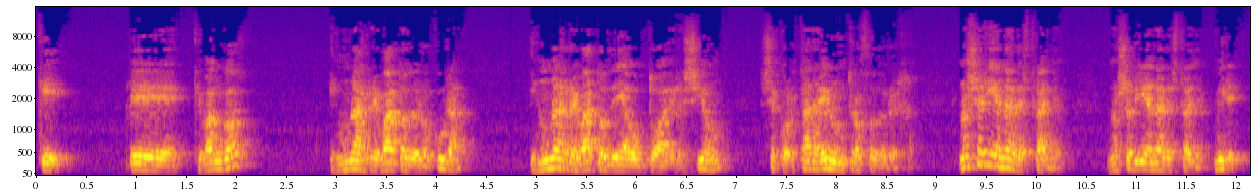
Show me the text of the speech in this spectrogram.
que, eh, que Van Gogh, en un arrebato de locura, en un arrebato de autoagresión, se cortara él un trozo de oreja. No sería nada extraño, no sería nada extraño. Mire,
